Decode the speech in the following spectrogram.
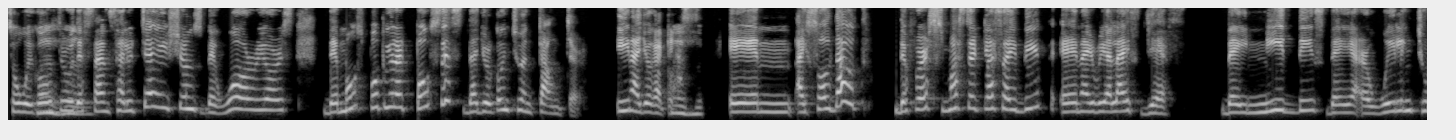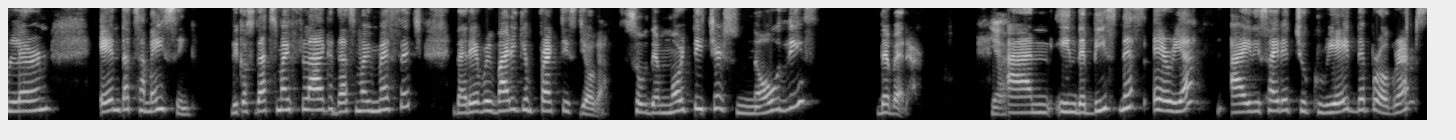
So we go mm-hmm. through the mm-hmm. sun salutations, the warriors, the most popular poses that you're going to encounter in a yoga class. Mm-hmm. And I sold out the first master class I did, and I realized, yes, they need this, they are willing to learn, and that's amazing because that's my flag, that's my message that everybody can practice yoga. So the more teachers know this, the better. Yeah. And in the business area, I decided to create the programs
